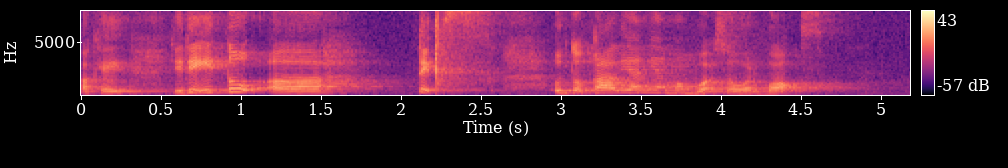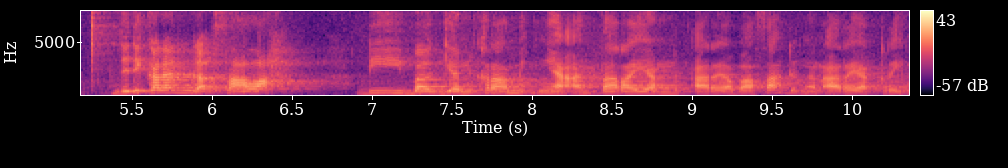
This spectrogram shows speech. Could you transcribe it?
oke okay? jadi itu uh, tips untuk kalian yang membuat shower box jadi kalian nggak salah di bagian keramiknya antara yang area basah dengan area kering.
